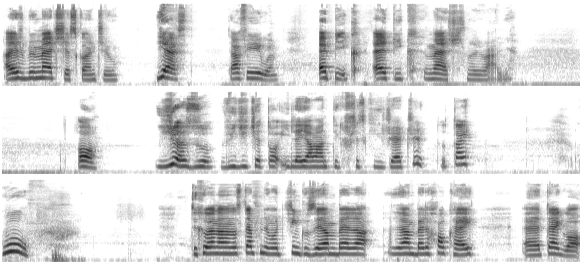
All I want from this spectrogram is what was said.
A już by mecz się skończył. Jest! Trafiłem. Epic, epic mecz normalnie. O! Jezu! Widzicie to, ile ja mam tych wszystkich rzeczy tutaj? Uuu. To chyba na następnym odcinku z Rambela, Rumble Hockey e, tego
